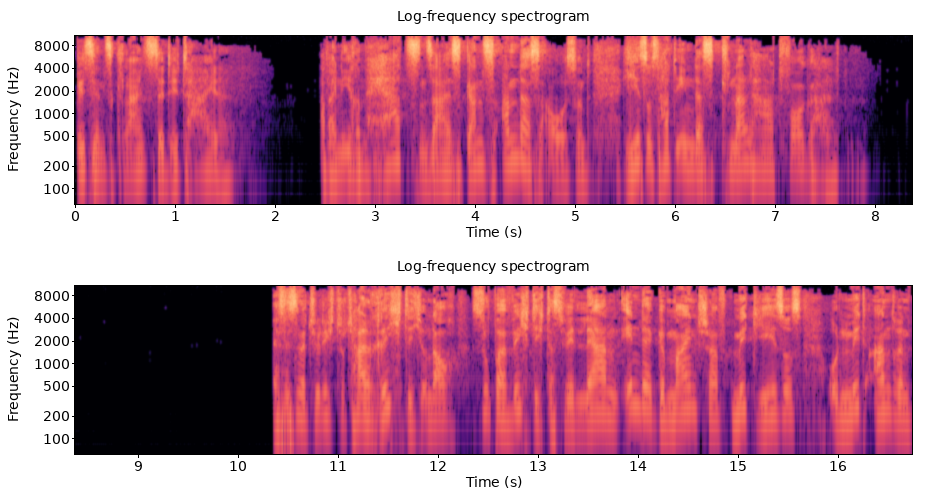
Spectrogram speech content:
bis ins kleinste Detail. Aber in ihrem Herzen sah es ganz anders aus und Jesus hat ihnen das knallhart vorgehalten. Es ist natürlich total richtig und auch super wichtig, dass wir lernen, in der Gemeinschaft mit Jesus und mit anderen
